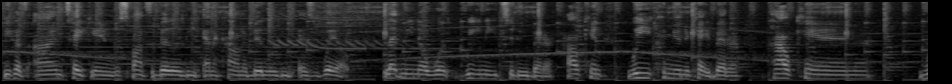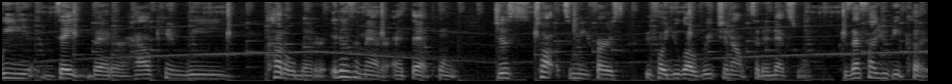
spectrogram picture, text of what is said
because I'm taking responsibility and accountability as well. Let me know what we need to do better. How can we communicate better? How can we date better? How can we cuddle better? It doesn't matter at that point. Just talk to me first before you go reaching out to the next one because that's how you get cut.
